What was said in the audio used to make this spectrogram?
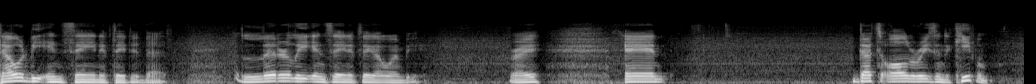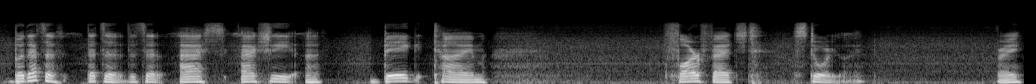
That would be insane if they did that. Literally insane if they got Wemby. Right? and that's all the reason to keep him. But that's a that's a that's a actually a big time far fetched storyline, right?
